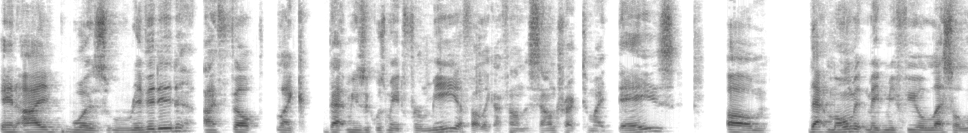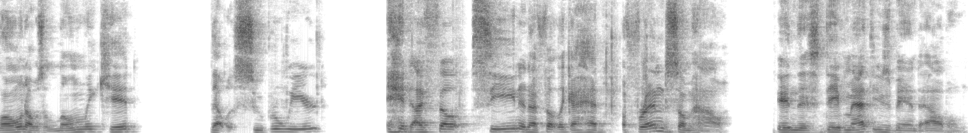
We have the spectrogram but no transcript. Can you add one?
and I was riveted. I felt like that music was made for me. I felt like I found the soundtrack to my days. Um, that moment made me feel less alone. I was a lonely kid. That was super weird, and I felt seen, and I felt like I had a friend somehow in this Dave Matthews Band album.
